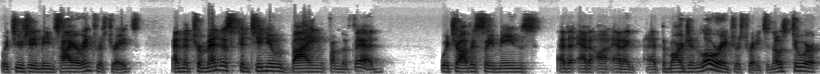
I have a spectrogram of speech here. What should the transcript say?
which usually means higher interest rates, and the tremendous continued buying from the Fed, which obviously means at a, at a, at a, at the margin lower interest rates, and those two are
